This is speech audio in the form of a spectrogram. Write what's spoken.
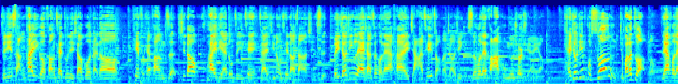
最近上海一个房产中介小哥带到客户看房子，骑到无牌电动自行车在机动车道上行驶，被交警拦下之后呢，还驾车撞到交警，事后呢发朋友圈炫耀，看交警不爽就把他撞了，然后呢，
